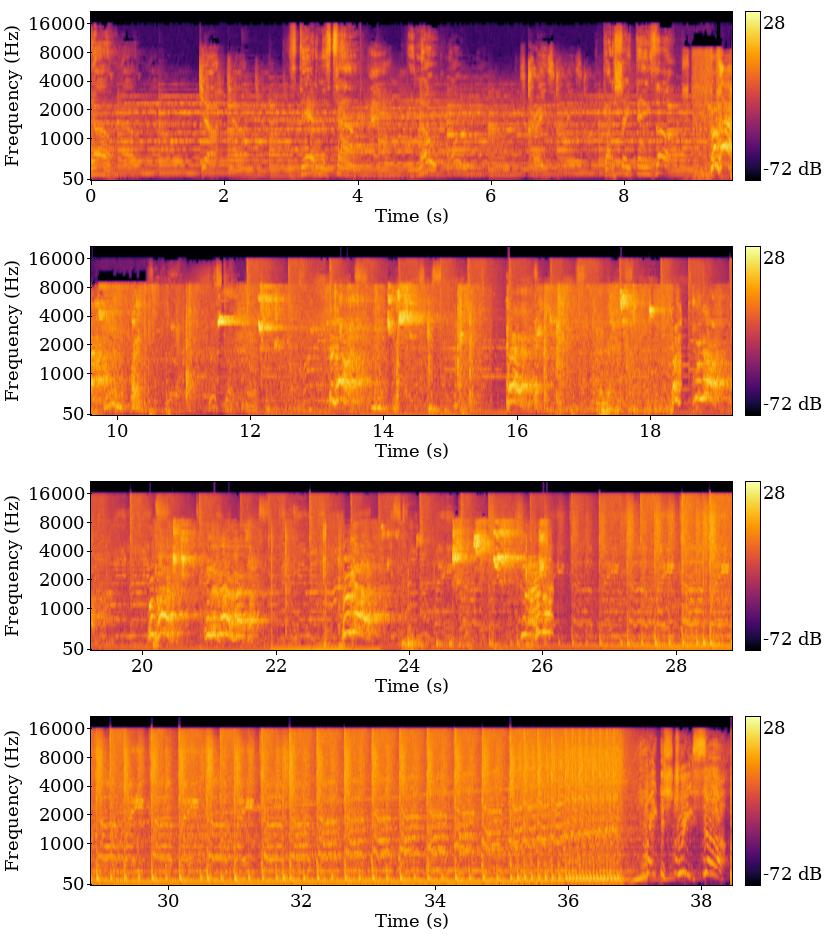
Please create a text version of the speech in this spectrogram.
Yo. Yeah. It's dead in this town. man. You know? It's crazy. Gotta shake things up. Repent! Repent! streets up.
